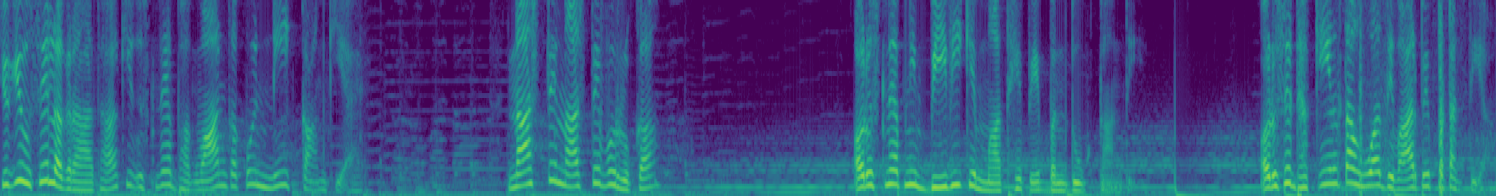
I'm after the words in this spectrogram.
क्योंकि उसे लग रहा था कि उसने भगवान का कोई नेक काम किया है। नाचते नाचते वो रुका और उसने अपनी बीवी के माथे पे बंदूक तान दी और उसे ढकेलता हुआ दीवार पे पटक दिया।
